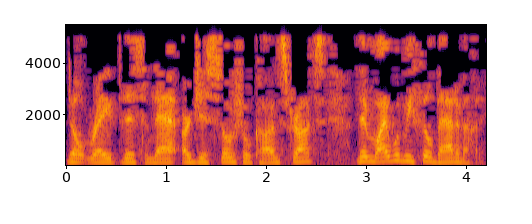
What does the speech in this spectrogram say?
don't rape, this and that are just social constructs, then why would we feel bad about it?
